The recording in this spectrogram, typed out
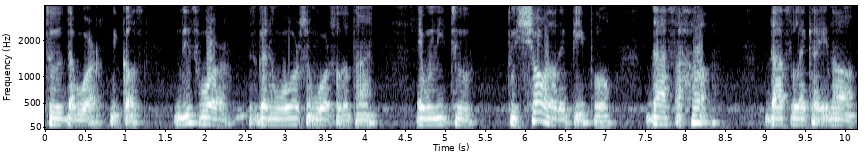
to the world, because this world is getting worse and worse all the time, and we need to to show other people that's a hope, that's like a you know,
